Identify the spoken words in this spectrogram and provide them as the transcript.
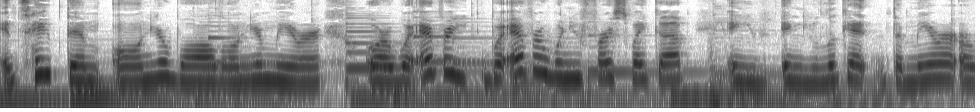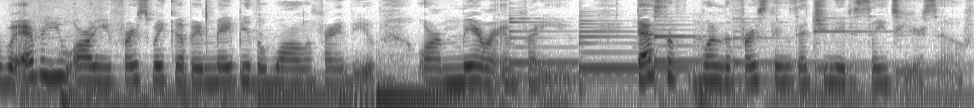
and tape them on your wall, on your mirror, or wherever wherever when you first wake up and you and you look at the mirror or wherever you are, you first wake up and maybe the wall in front of you or a mirror in front of you. That's the, one of the first things that you need to say to yourself.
